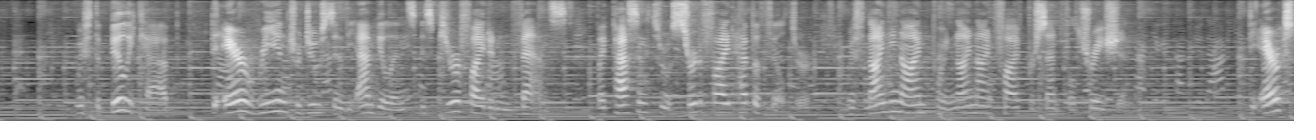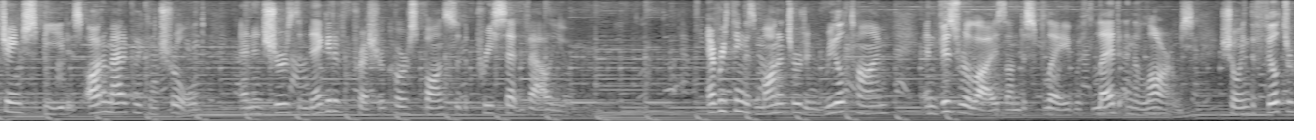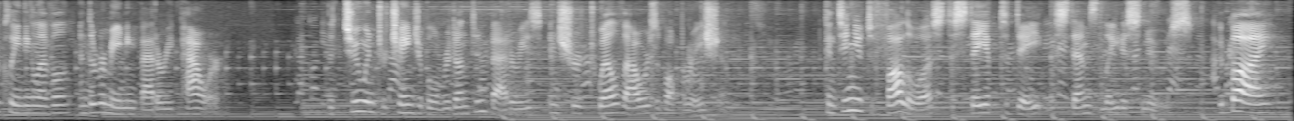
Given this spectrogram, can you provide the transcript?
With the Billy-CAB, the air reintroduced in the ambulance is purified in advance by passing through a certified HEPA filter with 99.995% filtration. The air exchange speed is automatically controlled and ensures the negative pressure corresponds to the preset value. Everything is monitored in real time and visualized on display with LED and alarms, showing the filter cleaning level and the remaining battery power. The two interchangeable redundant batteries ensure 12 hours of operation. Continue to follow us to stay up to date with STEM's latest news. Goodbye!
